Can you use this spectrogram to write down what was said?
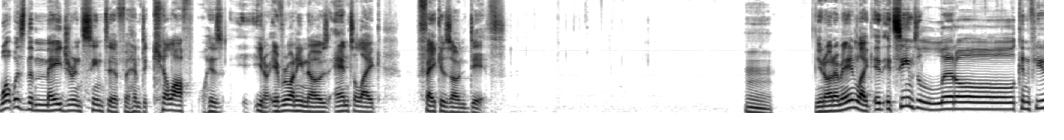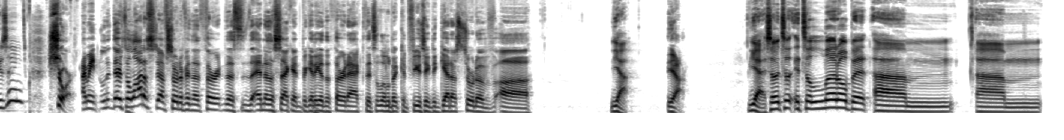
what was the major incentive for him to kill off his you know everyone he knows and to like fake his own death. Hmm. You know what I mean? Like it, it seems a little confusing. Sure. I mean, there's a lot of stuff sort of in the third, this, the end of the second, beginning of the third act that's a little bit confusing to get us sort of, uh, Yeah. yeah. Yeah, so it's a, it's a little bit um, um,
